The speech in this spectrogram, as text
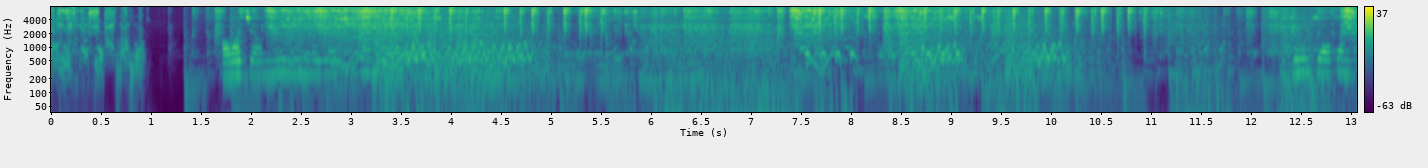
arkadaşlar. Ama canlı yayında gerçekten わかんない。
